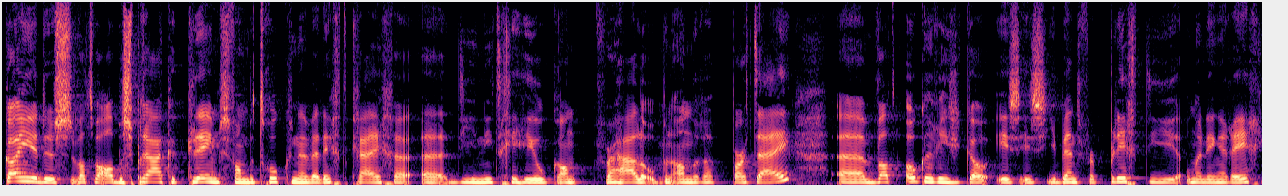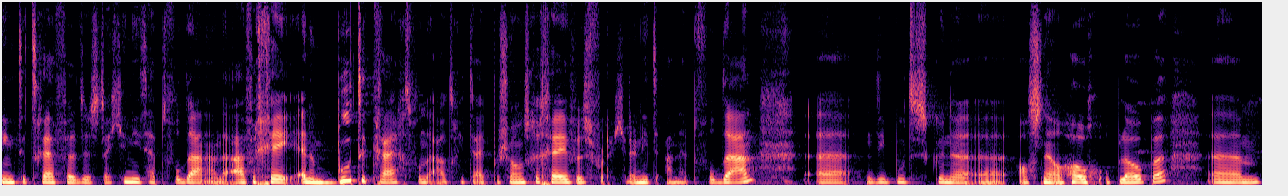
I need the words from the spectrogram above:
kan je dus, wat we al bespraken, claims van betrokkenen wellicht krijgen uh, die je niet geheel kan verhalen op een andere partij. Uh, wat ook een risico is, is je bent verplicht die onderlinge regeling te treffen. Dus dat je niet hebt voldaan aan de AVG en een boete krijgt van de autoriteit persoonsgegevens voordat je er niet aan hebt voldaan. Uh, die boetes kunnen uh, al snel hoog oplopen. Um,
